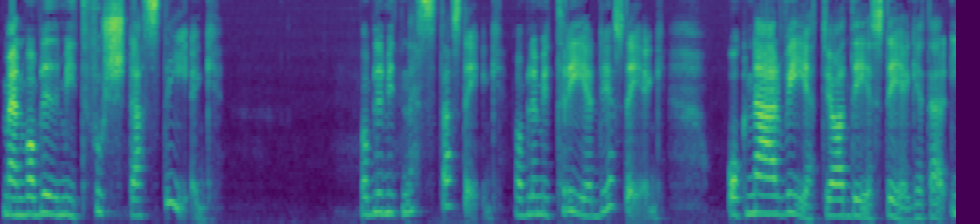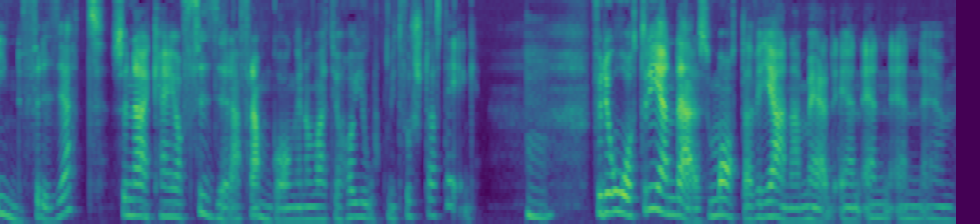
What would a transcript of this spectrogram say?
Men vad blir mitt första steg? Vad blir mitt nästa steg? Vad blir mitt tredje steg? Och när vet jag att det steget är infriat? Så när kan jag fira framgången av att jag har gjort mitt första steg? Mm. För det är återigen där så matar vi gärna med en, en, en,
